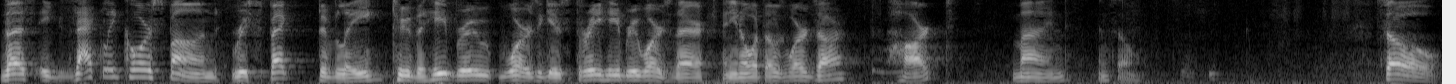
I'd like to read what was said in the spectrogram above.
thus exactly correspond respectively to the Hebrew words. He gives three Hebrew words there, and you know what those words are? Heart, mind, and soul. So,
